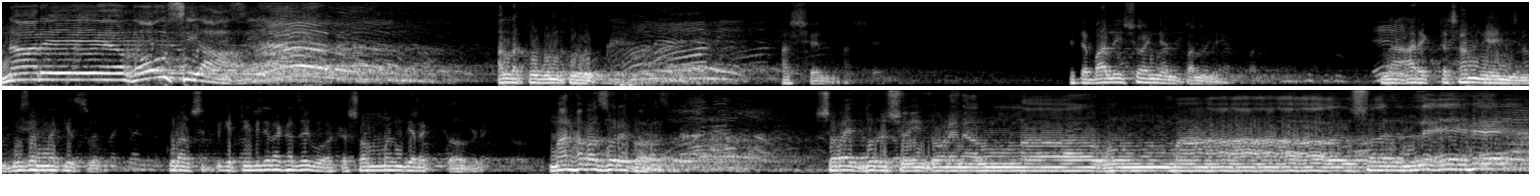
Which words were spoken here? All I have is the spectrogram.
নারে গাউসিয়া। আল্লাহ কবুল করুক। আসেন। এটা বালিশ পারলে। না, আরেকটা সামনে আইনেন বুঝেন না কিছু? কোরআন শরীফকে টেবিলে রাখা যাবে একটা সম্মান দিয়ে রাখতে হবে। মারহাবা জোরে কর। সবাই দূরে সই করেন আল্লাহুম্মা সাল্লি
